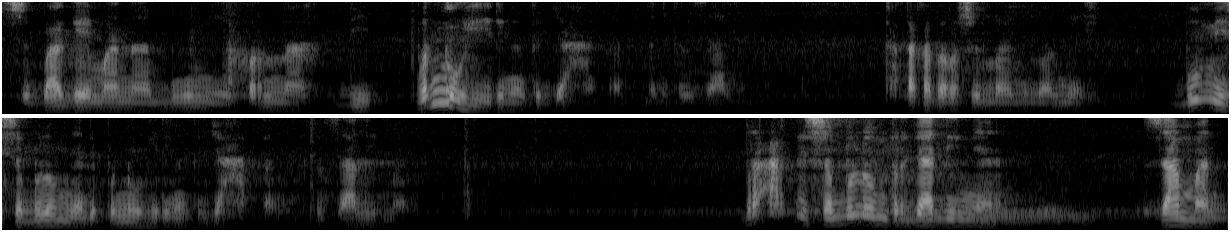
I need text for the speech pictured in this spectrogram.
Sebagaimana bumi pernah dipenuhi dengan kejahatan dan kezaliman. Kata-kata Rasulullah ini luar biasa. Bumi sebelumnya dipenuhi dengan kejahatan, kezaliman. Berarti sebelum terjadinya zaman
